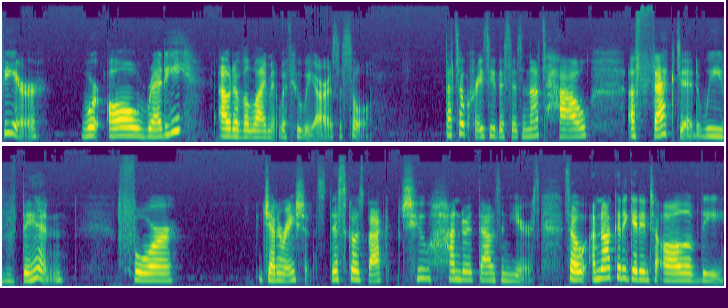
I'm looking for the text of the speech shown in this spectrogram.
fear, we're already out of alignment with who we are as a soul. That's how crazy this is. And that's how affected we've been for generations. This goes back 200,000 years. So I'm not going to get into all of the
